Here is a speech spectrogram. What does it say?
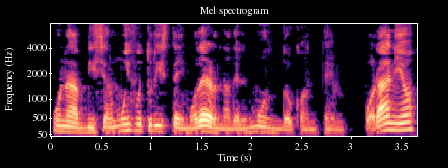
Una visión muy futurista y moderna del mundo contemporáneo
